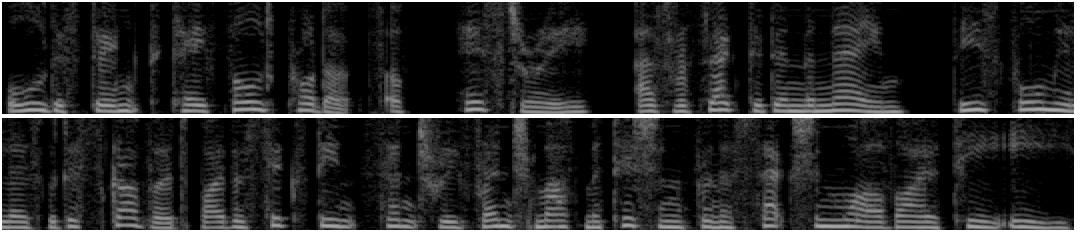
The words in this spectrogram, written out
all distinct k-fold products of history, as reflected in the name, these formulas were discovered by the 16th-century French mathematician Frana section Te,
